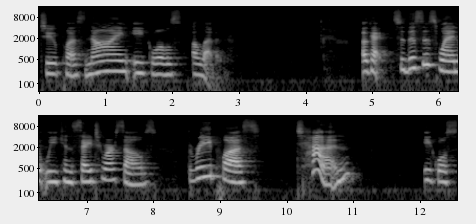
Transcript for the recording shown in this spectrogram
Two plus nine equals 11. Okay, so this is when we can say to ourselves, 3 plus 10 equals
